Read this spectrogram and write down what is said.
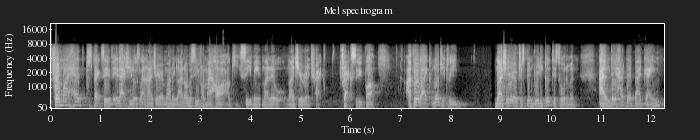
from my head perspective, it actually looks like Nigeria money line. Obviously, from my heart, I see me in my little Nigeria track tracksuit, but I feel like logically, Nigeria have just been really good this tournament, and they had their bad game,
